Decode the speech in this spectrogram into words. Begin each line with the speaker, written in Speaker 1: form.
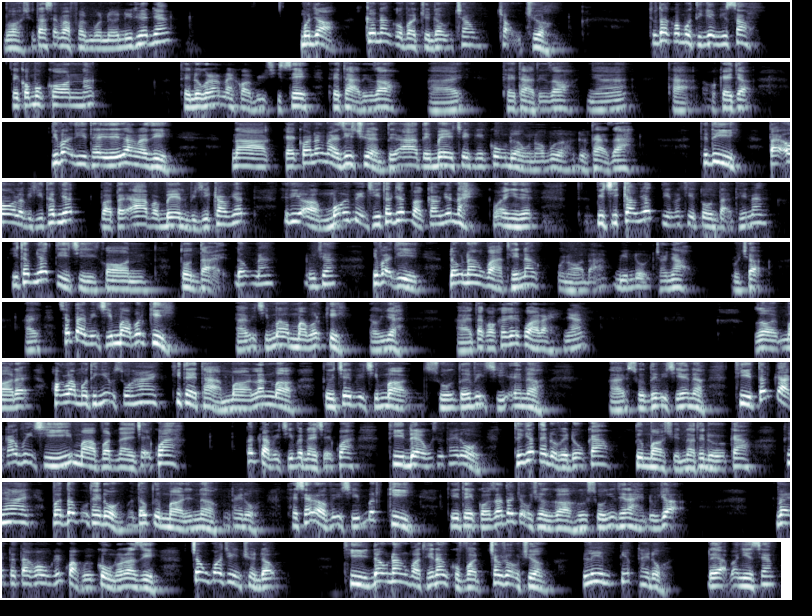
Speaker 1: Rồi, chúng ta sẽ vào phần một lớn lý thuyết nhé. Một nhỏ, cơ năng của vật chuyển động trong trọng trường. Chúng ta có một thí nghiệm như sau. Thầy có một con nắc. Thầy đưa con nắc này khỏi vị trí C. Thầy thả tự do. Đấy. Thầy thả tự do nhá. Thả. Ok chưa? Như vậy thì thầy thấy rằng là gì? Là cái con nắc này di chuyển từ A tới B trên cái cung đường nó vừa được thả ra. Thế thì tại O là vị trí thấp nhất và tại A và B là vị trí cao nhất. Thế thì ở mỗi vị trí thấp nhất và cao nhất này, các bạn nhìn thấy vị trí cao nhất thì nó chỉ tồn tại thế năng vị thấp nhất thì chỉ còn tồn tại động năng đúng chưa? Như vậy thì động năng và thế năng của nó đã biến đổi cho nhau đúng chưa? Đấy. xét tại vị trí m bất kỳ. Đấy, vị trí m m bất kỳ đúng nhỉ Đấy, ta có các kết quả này nhé rồi m đấy, hoặc là một thí nghiệm số 2 khi thầy thả m lăn m từ trên vị trí m xuống tới vị trí n. Đấy, xuống tới vị trí n. Thì tất cả các vị trí mà vật này chạy qua tất cả vị trí vật này chạy qua, thì đều có sự thay đổi. Thứ nhất, thay đổi về độ cao, từ m chuyển n thay đổi độ cao. Thứ hai, vận tốc cũng thay đổi, vận tốc từ m đến n cũng thay đổi. Thầy xét ở vị trí bất kỳ, thì thầy có gia tốc trọng trường g hướng xuống như thế này, đúng chưa vậy ta có một kết quả cuối cùng đó là gì? Trong quá trình chuyển động, thì động năng và thế năng của vật trong trọng trường liên tiếp thay đổi. Đây ạ, bạn nhìn xem.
